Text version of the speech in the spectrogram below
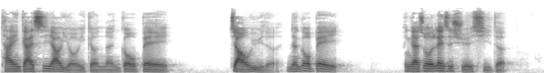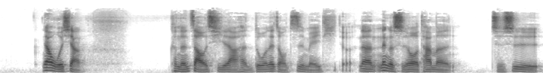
它应该是要有一个能够被教育的，能够被应该说类似学习的。那我想，可能早期啦，很多那种自媒体的，那那个时候他们只是，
